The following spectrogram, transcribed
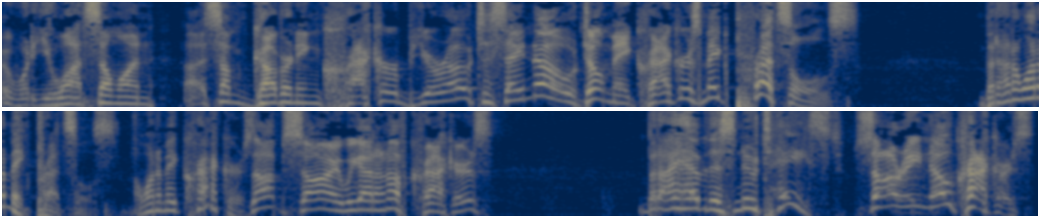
Wait, what do you want someone, uh, some governing cracker bureau to say, no, don't make crackers, make pretzels? But I don't want to make pretzels. I want to make crackers. Oh, sorry, we got enough crackers. But I have this new taste. Sorry, no crackers.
